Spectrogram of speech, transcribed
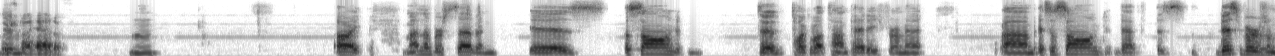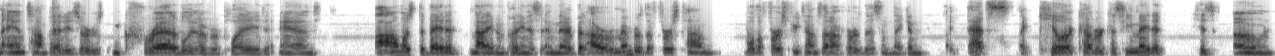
wish. I had a hmm. All right, my number seven is a song to talk about Tom Petty for a minute. Um, it's a song that is this version and Tom Petty's are just incredibly overplayed, and I almost debated not even putting this in there. But I remember the first time, well, the first few times that I heard this and thinking like that's a killer cover because he made it his own,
